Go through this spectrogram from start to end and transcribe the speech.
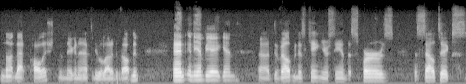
not that polished, and they're going to have to do a lot of development. And in the NBA, again, uh, development is king. You're seeing the Spurs, the Celtics,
